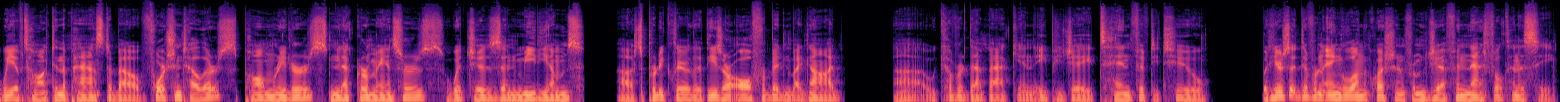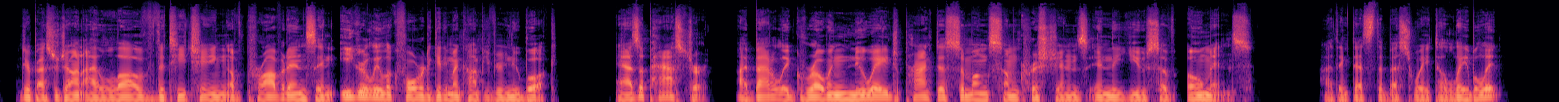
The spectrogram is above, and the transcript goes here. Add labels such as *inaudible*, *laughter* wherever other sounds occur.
we have talked in the past about fortune tellers, palm readers, necromancers, witches, and mediums. Uh, it's pretty clear that these are all forbidden by God. Uh, we covered that back in APJ 1052. But here's a different angle on the question from Jeff in Nashville, Tennessee. Dear Pastor John, I love the teaching of providence and eagerly look forward to getting my copy of your new book. As a pastor, I battle a growing New Age practice among some Christians in the use of omens. I think that's the best way to label it.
